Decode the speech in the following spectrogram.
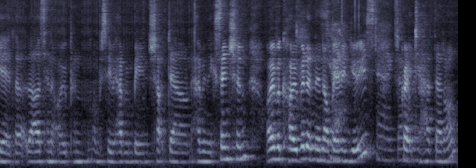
yeah, the, the arts centre open. Obviously, having been shut down, having the extension over COVID, and they're not Yeah. being used. Yeah, exactly. It's great to have that on.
